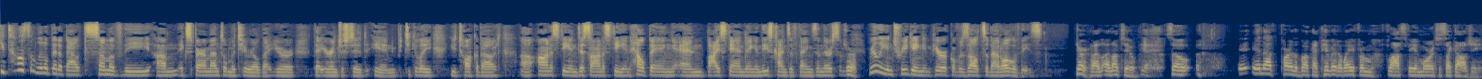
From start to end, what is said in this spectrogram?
you tell us a little bit about some of the um, experimental material that you're that you're interested in? Particularly, you talk about uh, honesty and dishonesty and helping and bystanding and these kinds of things, and there's some sure. really intriguing empirical results about all of these. Sure, I, would love to. Yeah. So, in that part of the book, I pivot away from philosophy and more into psychology.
